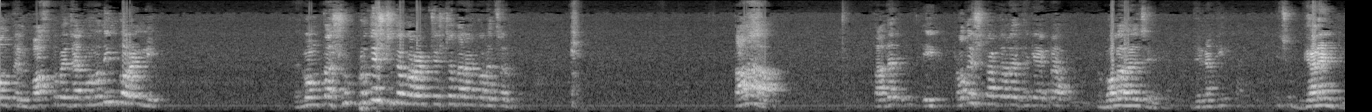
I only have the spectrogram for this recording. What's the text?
বলতেন, বাস্তবে যা কোনোদিন করেননি। এবং তা সুপ্রতিষ্ঠিত করার চেষ্টা তারা করেছেন। তারা তাদের এই প্রদেশ কার্যালয় থেকে একটা বলা হয়েছে যে নাকি কিছু গ্যারান্টি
